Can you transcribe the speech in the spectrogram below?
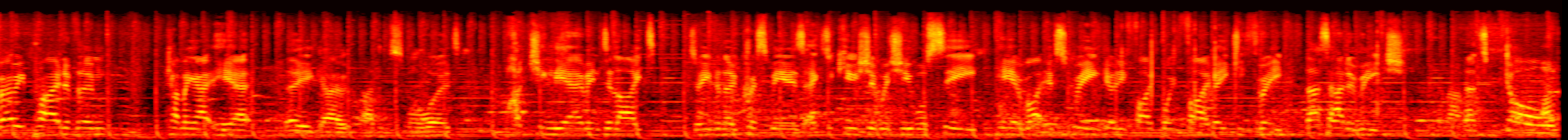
Very proud of them coming out here. There you go, Adam Smallwood. Punching the air in delight. So even though Chris Mears' execution, which you will see here right of screen, only 5.5, 83, that's out of reach. That's gold.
